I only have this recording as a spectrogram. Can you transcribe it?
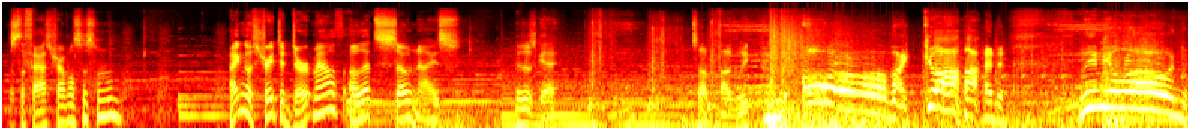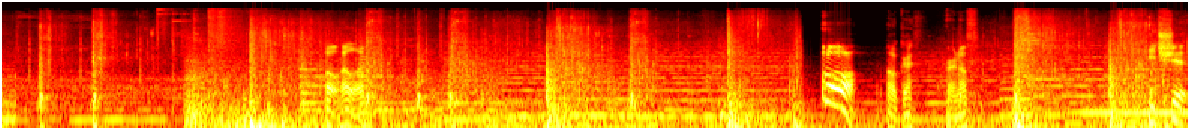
What's the fast travel system then? I can go straight to Dirtmouth? Oh, that's so nice. Who's this guy? What's up, ugly? Oh my god! Leave me alone! Oh, hello. Okay, fair enough. Eat shit.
